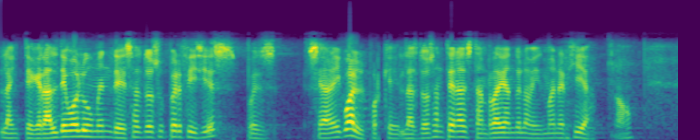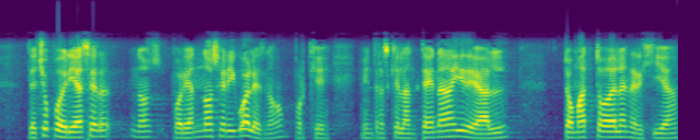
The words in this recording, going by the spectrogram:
la integral de volumen de esas dos superficies pues sea igual, porque las dos antenas están radiando la misma energía, ¿no? De hecho, podría ser, no, podrían no ser iguales, ¿no? Porque mientras que la antena ideal toma toda la energía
